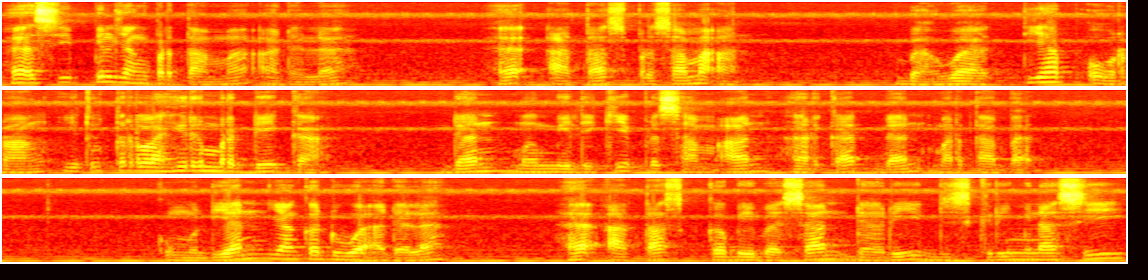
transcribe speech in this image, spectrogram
Hak sipil yang pertama adalah hak atas persamaan, bahwa tiap orang itu terlahir merdeka dan memiliki persamaan harkat dan martabat. Kemudian yang kedua adalah hak atas kebebasan dari diskriminasi,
